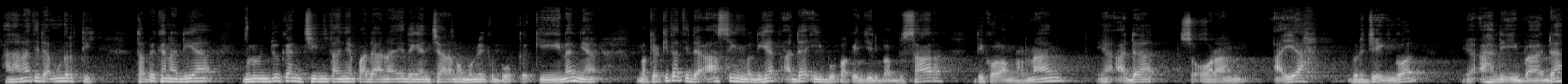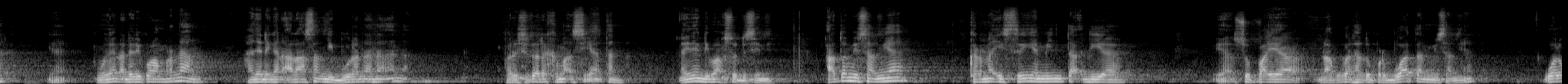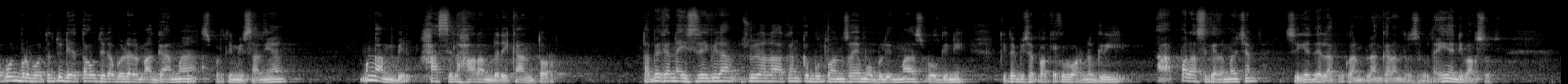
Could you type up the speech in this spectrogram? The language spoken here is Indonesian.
Anak-anak tidak mengerti. Tapi karena dia menunjukkan cintanya pada anaknya dengan cara memenuhi keinginannya, maka kita tidak asing melihat ada ibu pakai jilbab besar di kolam renang, ya ada seorang ayah berjenggot, ya ahli ibadah, ya kemudian ada di kolam renang hanya dengan alasan liburan anak-anak. Pada situ ada kemaksiatan. Nah ini yang dimaksud di sini. Atau misalnya karena istrinya minta dia ya supaya melakukan satu perbuatan misalnya, walaupun perbuatan itu dia tahu tidak boleh dalam agama, seperti misalnya mengambil hasil haram dari kantor, tapi karena istri bilang, sudahlah akan kebutuhan saya mau beli emas, mau gini, kita bisa pakai ke luar negeri, apalah segala macam, sehingga dia lakukan pelanggaran tersebut. Nah, ini yang dimaksud.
